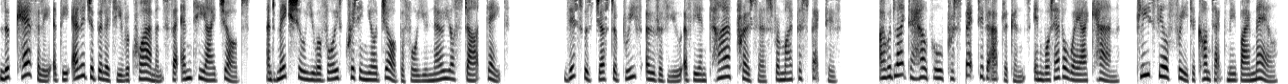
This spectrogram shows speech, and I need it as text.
Look carefully at the eligibility requirements for MTI jobs, and make sure you avoid quitting your job before you know your start date. This was just a brief overview of the entire process from my perspective. I would like to help all prospective applicants in whatever way I can. Please feel free to contact me by mail,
